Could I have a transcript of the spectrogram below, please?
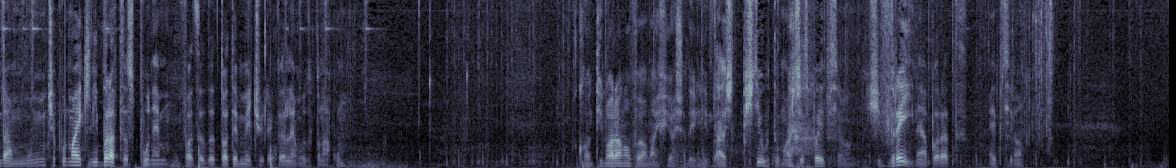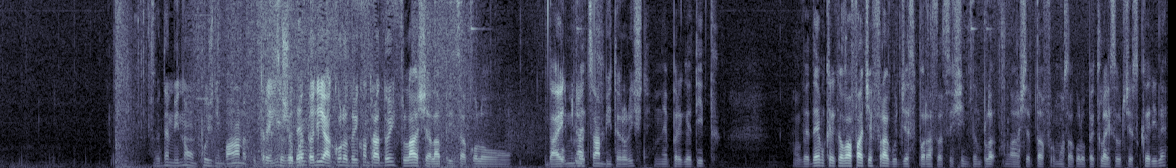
Da, un început mai echilibrat, să spunem, față de toate meciurile care le-am văzut până acum. Continuarea nu va mai fi așa de echilibrat. Aș, știu, tu marchezi pe Epsilon și vrei neapărat Epsilon. Vedem din nou un push din banană cu 3 Să și o vedem. bătălie acolo, 2 contra 2. Flash l-a prins acolo Da, a eliminat complet. ambii teroriști. nepregătit. Vedem, cred că va face fragul Jesper asta se și întâmplă. L-a așteptat frumos acolo pe Clay să urce scările.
